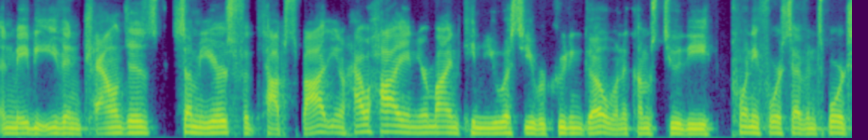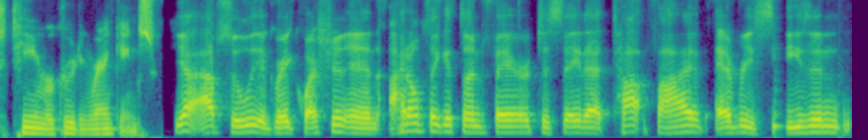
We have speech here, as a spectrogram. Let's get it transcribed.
and maybe even challenges some years for the top spot. You know, how high in your mind can USC recruiting go when it comes to the 24 7 sports team recruiting rankings? Yeah, absolutely. A great question. And I don't think it's unfair to say that top five every season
